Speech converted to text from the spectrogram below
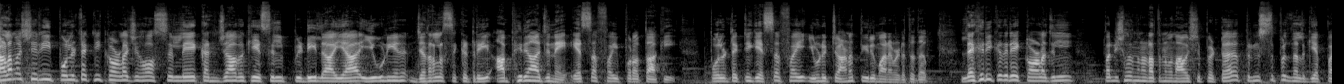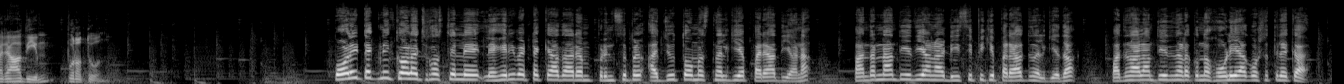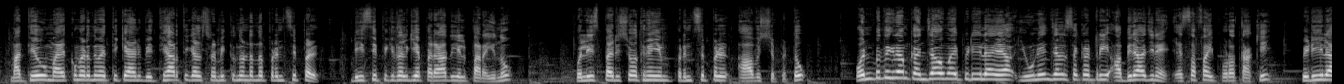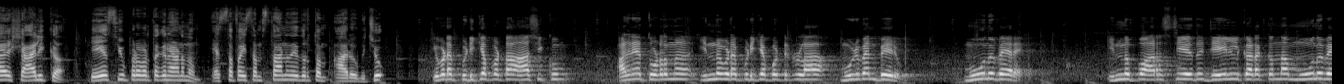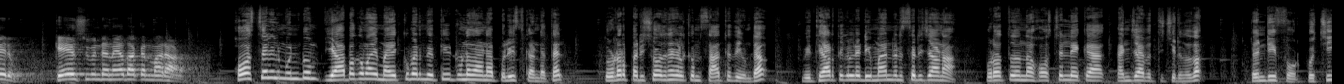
Kalamassery polytechnic college ഹോസ്റ്റലിലെ കഞ്ചാവ് കേസിൽ പിടിയിലായ യൂണിയൻ ജനറൽ സെക്രട്ടറി അഭിരാജിനെ എസ് എഫ് ഐ പുറത്താക്കി. പോളിടെക്നിക് എസ് എഫ് ഐ യൂണിറ്റാണ് തീരുമാനമെടുത്തത്. ലഹരിക്കെതിരെ കോളേജിൽ പരിശോധന നടത്തണമെന്നാവശ്യപ്പെട്ട് പ്രിൻസിപ്പൽ നൽകിയ പരാതിയും പുറത്തുവന്നു പോളിടെക്നിക് കോളേജ് ഹോസ്റ്റലിലെ ലഹരിവെട്ടയ്ക്ക് ആധാരം പ്രിൻസിപ്പൽ അജു തോമസ് നൽകിയ പരാതിയാണ് പന്ത്രണ്ടാം തീയതിയാണ് ഡി സി പിക്ക് പരാതി നൽകിയത്. പതിനാലാം തീയതി നടക്കുന്ന ഹോളി ആഘോഷത്തിലേക്ക് മദ്യവും മയക്കുമരുന്നും എത്തിക്കാൻ വിദ്യാർത്ഥികൾ ശ്രമിക്കുന്നുണ്ടെന്ന് പ്രിൻസിപ്പൽ ഡി സി പിക്ക് നൽകിയ പരാതിയിൽ പറയുന്നു. പോലീസ് പരിശോധനയും പ്രിൻസിപ്പൽ ആവശ്യപ്പെട്ടു. ഒൻപത് ഗ്രാം കഞ്ചാവുമായി പിടിയിലായ യൂണിയൻ ജനറൽ സെക്രട്ടറി അഭിരാജിനെ എസ് എഫ് ഐ പുറത്താക്കി. പിടിയിലായ ഷാലിക്ക് കെ എസ് യു പ്രവർത്തകനാണെന്നും എസ് എഫ് ഐ സംസ്ഥാന നേതൃത്വം ആരോപിച്ചു. ഇവിടെ പിടിക്കപ്പെട്ട ആഷിക്കും അതിനെ തുടർന്ന് ഇന്നിവിടെ പിടിക്കപ്പെട്ടിട്ടുള്ള മുഴുവൻ പേരും മൂന്ന് പേരെ ഇന്നിപ്പോൾ അറസ്റ്റ് ചെയ്ത് ജയിലിൽ കടക്കുന്ന മൂന്ന് പേരും കെ എസ് യുവിന്റെ നേതാക്കന്മാരാണ്. ഹോസ്റ്റലിൽ മുൻപും വ്യാപകമായി മയക്കുമരുന്ന് എത്തിയിട്ടുണ്ടെന്നാണ് പോലീസ് കണ്ടെത്തൽ. തുടർ പരിശോധനകൾക്കും സാധ്യതയുണ്ട്. വിദ്യാർത്ഥികളുടെ ഡിമാൻഡ് അനുസരിച്ചാണ് പുറത്തുനിന്ന് ഹോസ്റ്റലിലേക്ക് കഞ്ചാവ് എത്തിച്ചിരുന്നത്. ട്വന്റി കൊച്ചി.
